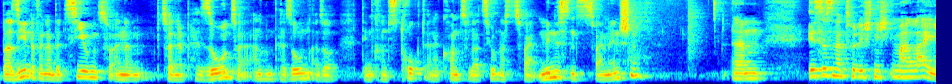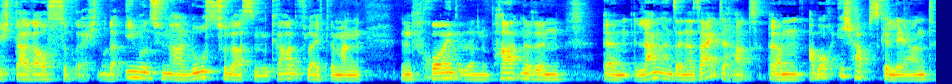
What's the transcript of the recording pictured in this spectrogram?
basierend auf einer Beziehung zu, einem, zu einer Person, zu einer anderen Person, also dem Konstrukt einer Konstellation aus zwei, mindestens zwei Menschen, ähm, ist es natürlich nicht immer leicht, da rauszubrechen oder emotional loszulassen. Gerade vielleicht, wenn man einen Freund oder eine Partnerin ähm, lang an seiner Seite hat. Ähm, aber auch ich habe es gelernt,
